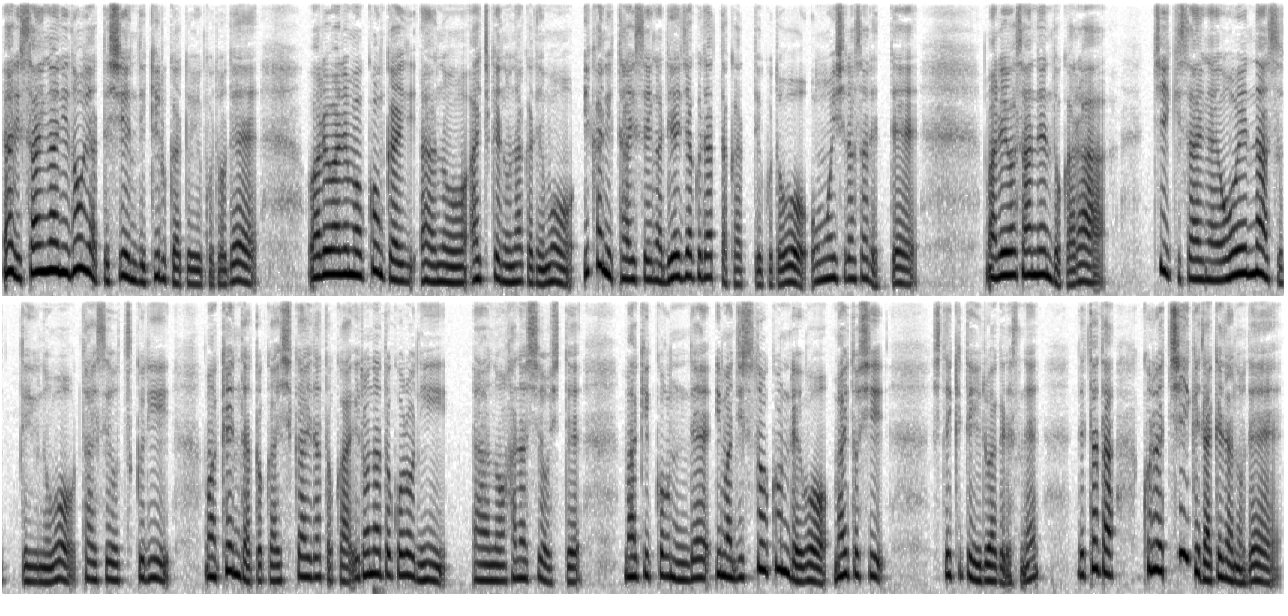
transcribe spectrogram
やはり災害にどうやって支援できるかということで我々も今回あの愛知県の中でもいかに体制が脆弱だったかっていうことを思い知らされて、まあ、令和3年度から地域災害応援ナースっていうのを体制を作り、まあ、県だとか医師会だとかいろんなところにあの話をして巻き込んで今実動訓練を毎年してきているわけですね。でただこれは地域だけなので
